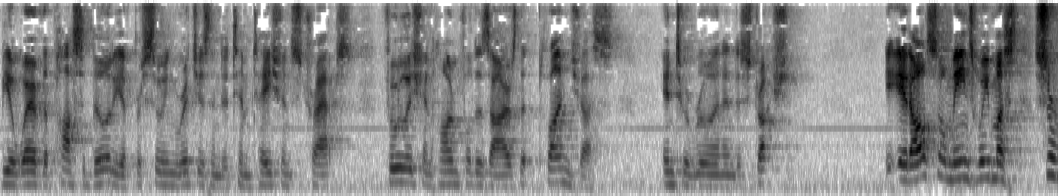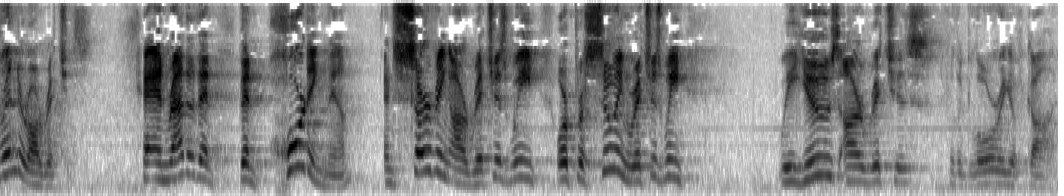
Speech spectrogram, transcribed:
be aware of the possibility of pursuing riches into temptations, traps, foolish and harmful desires that plunge us into ruin and destruction. It also means we must surrender our riches. And rather than, than hoarding them and serving our riches, we, or pursuing riches, we, we use our riches for the glory of God.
